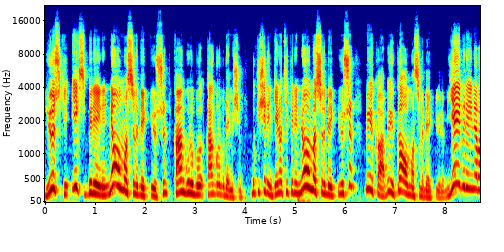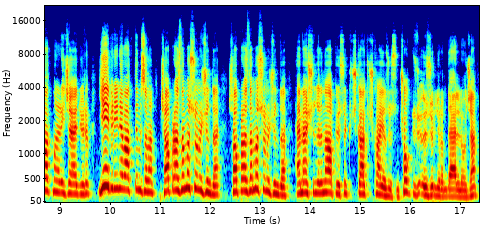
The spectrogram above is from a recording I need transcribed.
diyoruz ki X bireyinin ne olmasını bekliyorsun? Kan grubu, kan grubu demişim. Bu kişinin genotipinin ne olmasını bekliyorsun? Büyük A, büyük A olmasını bekliyorum. Y bireyine bakmanı rica ediyorum. Y bireyine baktığım zaman çaprazlama sonucunda, çaprazlama sonucunda hemen şunları ne yapıyorsun? Küçük A, küçük A yazıyorsun. Çok özür diliyorum değerli hocam.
